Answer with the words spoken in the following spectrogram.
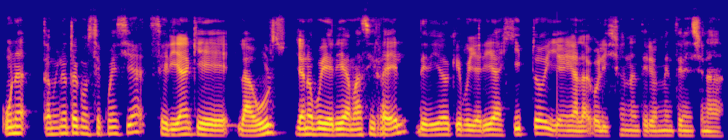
Una, también otra consecuencia sería que la URSS ya no apoyaría más a Israel debido a que apoyaría a Egipto y a la coalición anteriormente mencionada.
